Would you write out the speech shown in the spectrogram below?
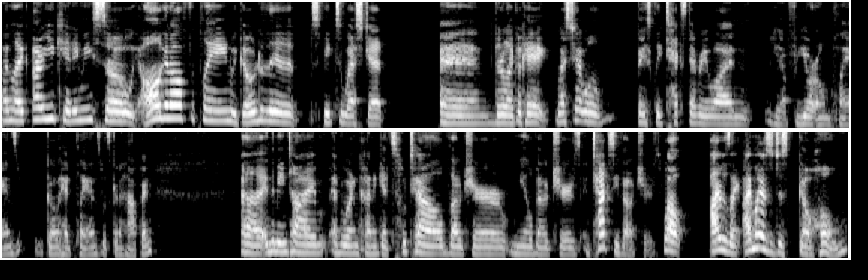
I'm like, are you kidding me? So we all get off the plane, we go to the speak to WestJet, and they're like, okay, WestJet will basically text everyone, you know, for your own plans, go ahead plans, what's going to happen. Uh, in the meantime, everyone kind of gets hotel voucher, meal vouchers, and taxi vouchers. Well, I was like, I might as well just go home.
